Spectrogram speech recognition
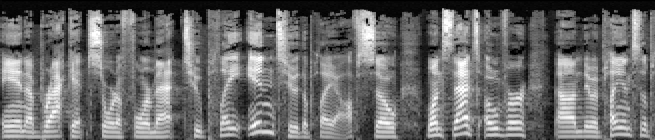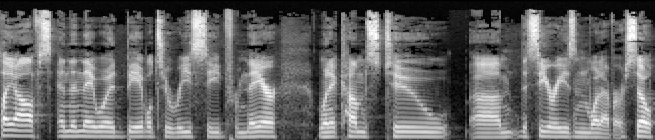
in a bracket sort of format to play into the playoffs. So once that's over, um, they would play into the playoffs and then they would be able to reseed from there when it comes to um, the series and whatever. So,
